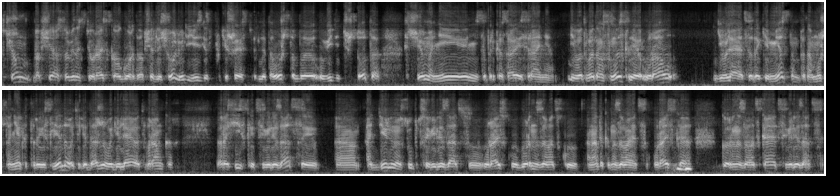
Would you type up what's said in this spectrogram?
В чем вообще особенности уральского города? Вообще для чего люди ездят в путешествие? Для того, чтобы увидеть что-то, с чем они не соприкасались ранее. И вот в этом смысле Урал является таким местом, потому что некоторые исследователи даже выделяют в рамках российской цивилизации э, отдельную субцивилизацию, уральскую горнозаводскую. Она так и называется. Уральская горнозаводская цивилизация.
